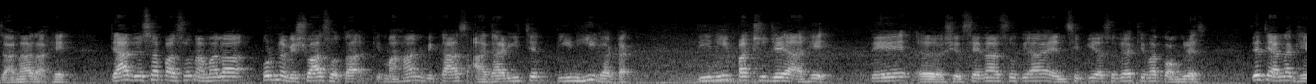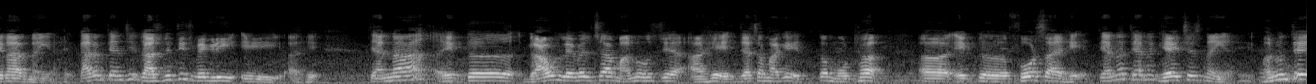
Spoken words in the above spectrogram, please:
जाणार आहे. त्या दिवसापासून आम्हाला पूर्ण विश्वास होता की महान विकास आघाडीचे तीनही घटक तीनही पक्ष जे आहे ते शिवसेना असू द्या एन सी पी असू द्या किंवा काँग्रेस ते त्यांना घेणार नाही आहे. कारण त्यांची राजनीतीच वेगळी आहे. त्यांना एक ग्राउंड लेवलचा माणूस जे आहे ज्याच्या मागे इतकं मोठं एक फोर्स आहे त्यांना त्यांना घ्यायचेच नाही आहे. म्हणून ते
